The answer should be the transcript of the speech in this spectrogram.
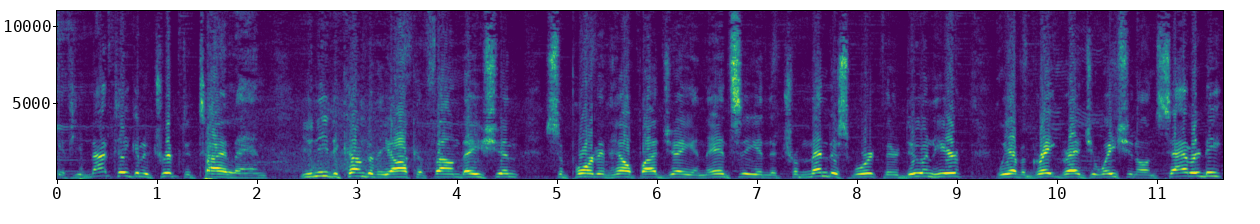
If you've not taken a trip to Thailand, you need to come to the Akha Foundation, support and help Aje and Nancy in the tremendous work they're doing here. We have a great graduation on Saturday,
